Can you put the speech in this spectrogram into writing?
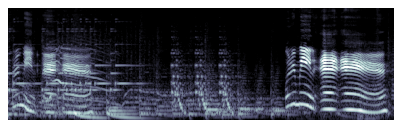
What do you mean, eh-eh? What do you mean, eh-eh?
